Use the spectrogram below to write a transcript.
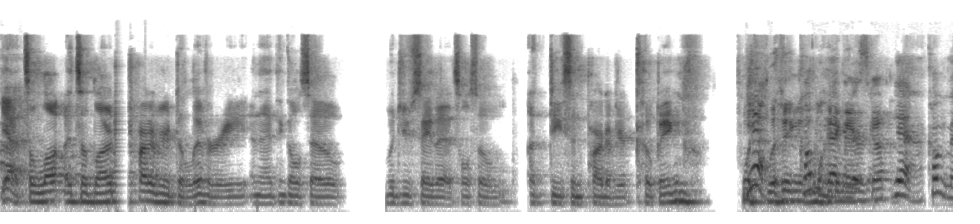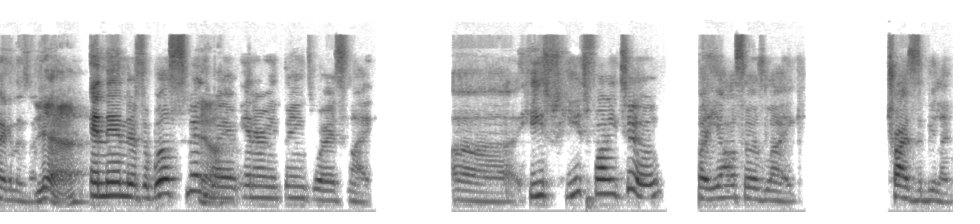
Yeah, it's a lot. It's a large part of your delivery, and I think also, would you say that it's also a decent part of your coping with yeah, living in mechanism. America? Yeah, coping mechanism. Yeah, And then there's the Will Smith Yeah. way of entering things where it's like, uh, he's he's funny too, but he also is like tries to be like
